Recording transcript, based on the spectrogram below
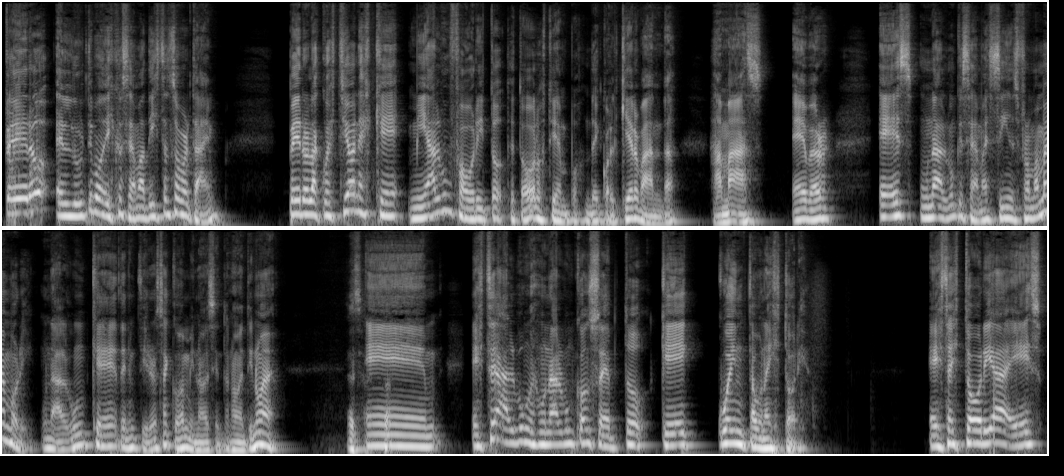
Pero el último disco se llama Distance Over Time. Pero la cuestión es que mi álbum favorito de todos los tiempos, de cualquier banda, jamás, ever, es un álbum que se llama Scenes from a Memory. Un álbum que Dream Theater sacó en 1999. Eh, este álbum es un álbum concepto que cuenta una historia. Esta historia es,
